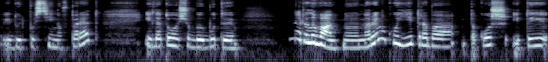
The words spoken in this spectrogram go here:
йдуть постійно вперед, і для того, щоб бути релевантною на ринку, їй треба також іти е,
